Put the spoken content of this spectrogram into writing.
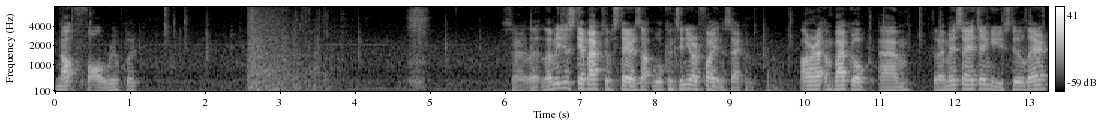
not fall real quick. Sorry, let, let me just get back upstairs. Uh, we'll continue our fight in a second. Alright, I'm back up. Um, did I miss anything? Are you still there?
